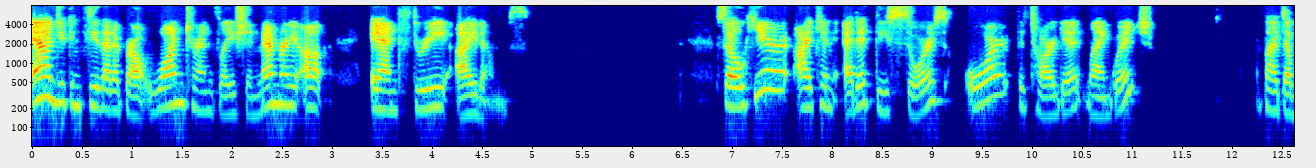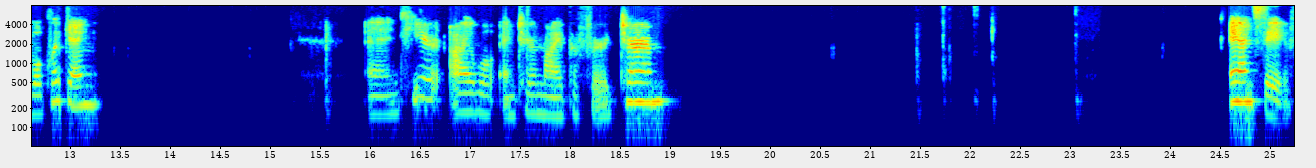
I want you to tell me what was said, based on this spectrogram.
And you can see that it brought one translation memory up and three items. So here I can edit the source or the target language by double clicking. And here I will enter my preferred term. And save.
